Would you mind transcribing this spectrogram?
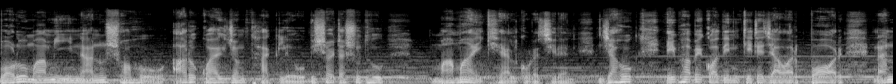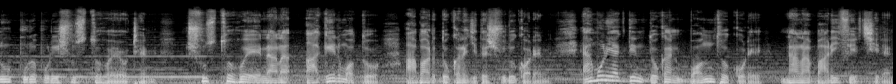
বড় মামি, নানু সহ আরও কয়েকজন থাকলেও বিষয়টা শুধু মামাই খেয়াল করেছিলেন। যা হোক, এভাবে কদিন কেটে যাওয়ার পর নানু পুরোপুরি সুস্থ হয়ে ওঠেন। সুস্থ হয়ে নানা আগের মতো আবার দোকানে যেতে শুরু করেন। এমনই একদিন দোকান বন্ধ করে নানা বাড়ি ফিরছিলেন।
